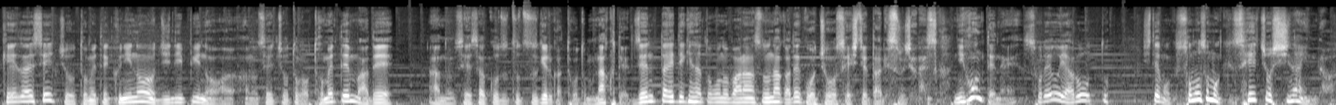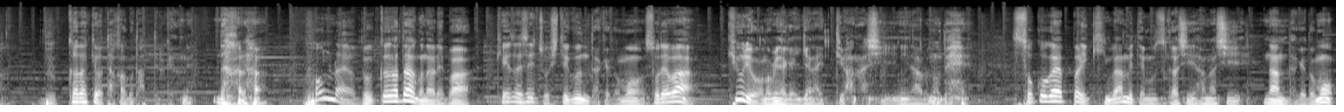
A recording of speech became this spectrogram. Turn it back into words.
経済成長を止めて国の GDP のあの成長とかを止めてまであの政策をずっと続けるかってこともなくて全体的なところのバランスの中でこう調整してたりするじゃないですか。日本ってねそれをやろうとしてもそもそも成長しないんだわ。物価だけは高くなってるけどね。だから本来は物価が高くなれば経済成長していくんだけどもそれは給料が伸びなきゃいけないっていう話になるので。そこがやっぱり極めて難しい話なんだけども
